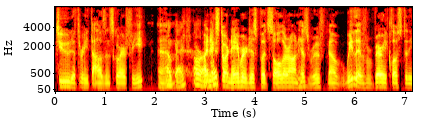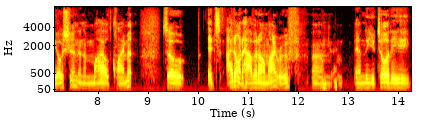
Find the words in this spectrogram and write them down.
two to three thousand square feet. And okay. All right. My next door neighbor just put solar on his roof. Now we live very close to the ocean in a mild climate, so it's I don't have it on my roof. Um, okay. And the utility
